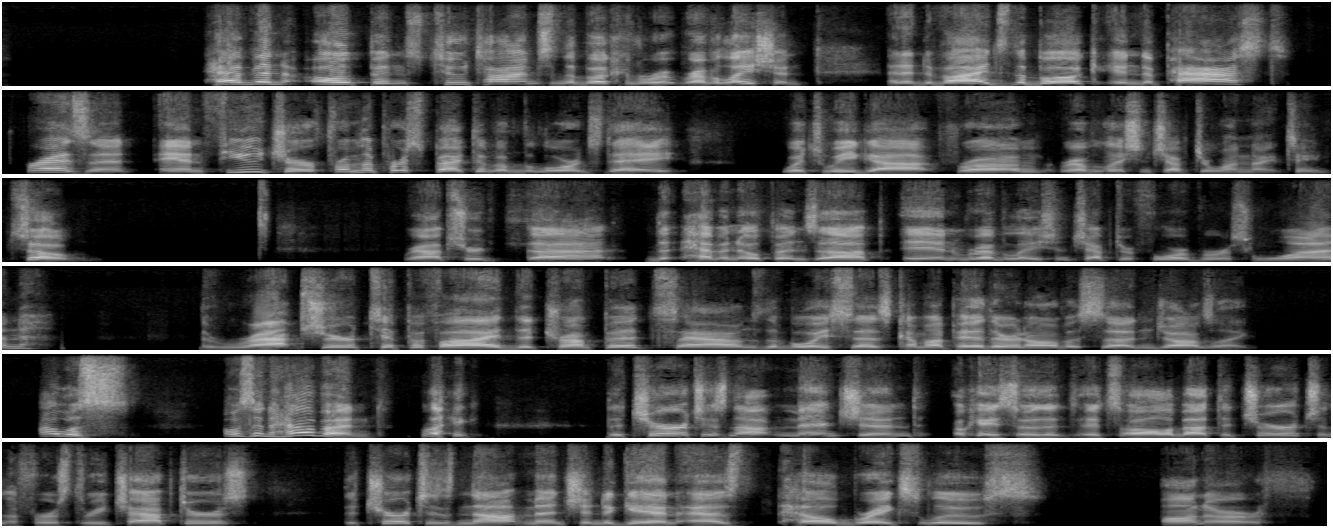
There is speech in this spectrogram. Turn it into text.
Heaven opens two times in the book of Revelation, and it divides the book into past, present, and future from the perspective of the Lord's day, which we got from Revelation chapter 119. So, raptured, uh, the heaven opens up in Revelation chapter 4, verse 1. The rapture typified, the trumpet sounds, the voice says, Come up hither, and all of a sudden John's like, I was I was in heaven. Like the church is not mentioned. Okay, so it's all about the church in the first three chapters the church is not mentioned again as hell breaks loose on earth.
